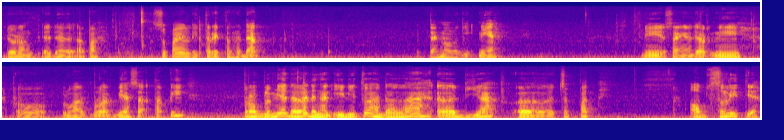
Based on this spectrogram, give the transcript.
Jadi orang ada apa supaya literate terhadap teknologi. Nih ya. Ini saya ngajar nih oh, luar luar biasa. Tapi problemnya adalah dengan ini tuh adalah uh, dia uh, cepat obsolete ya.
